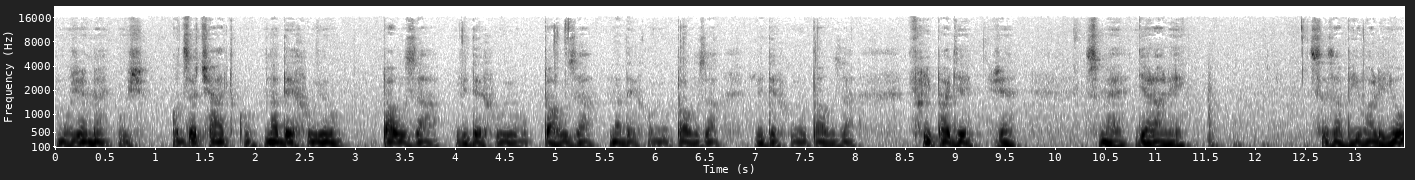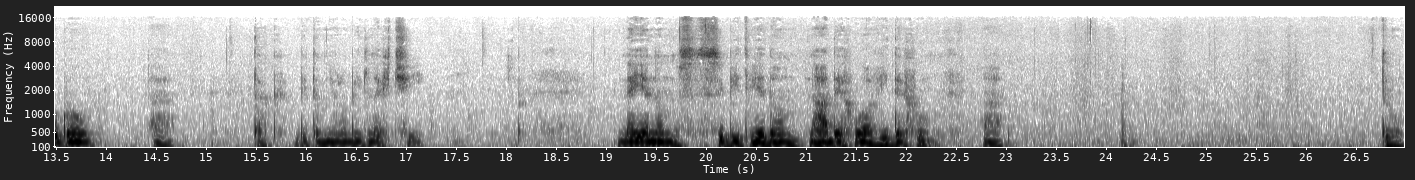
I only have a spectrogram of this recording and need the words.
můžeme už od začátku nadechuju, pauza, vydechuju, pauza, nadechuju, pauza, vydechuju, pauza. V případě, že jsme dělali, se zabývali jogou a tak by to mělo být lehčí. Nejenom si být vědom nádechu a výdechu, a tu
